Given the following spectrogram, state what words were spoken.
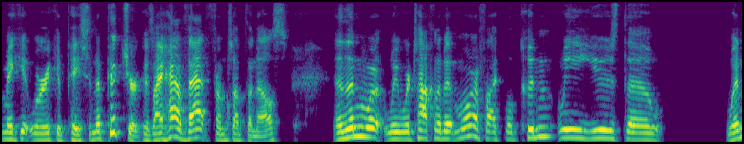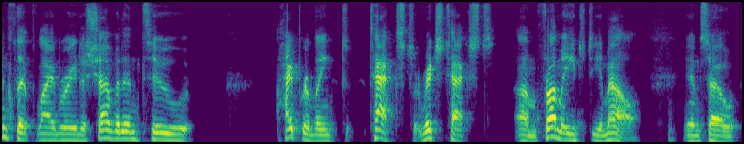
make it where we could paste in a picture because I have that from something else. And then we're, we were talking a bit more of like, well, couldn't we use the WinClip library to shove it into hyperlinked text, rich text um, from HTML? And so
